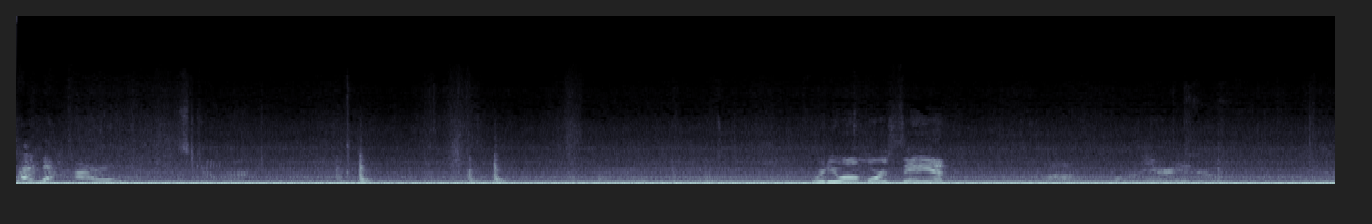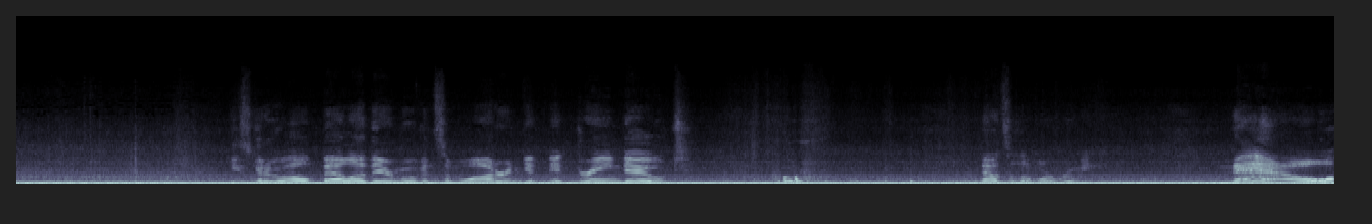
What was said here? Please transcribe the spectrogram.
Kind of hard. It's kind of hard. Where do you want more sand? He's gonna go help Bella. They're moving some water and getting it drained out. Whew. Now it's a little more roomy. Now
